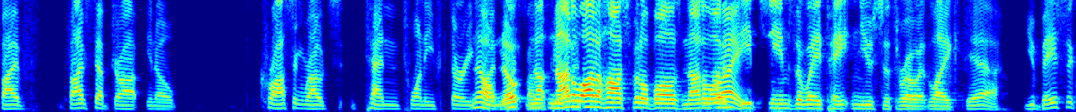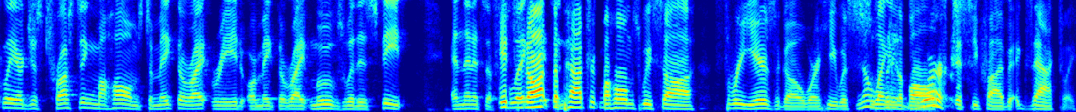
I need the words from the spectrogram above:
five five step drop. You know, crossing routes 10, 20, 30. No, no, not, not a lot of hospital balls, not a lot Right. of deep seams the way Peyton used to throw it. Like Yeah, you basically are just trusting Mahomes to make the right read or make the right moves with his feet. And then it's a it's flick. not the an- Patrick Mahomes we saw three years ago where he was No, slinging the ball works. 55. Exactly.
